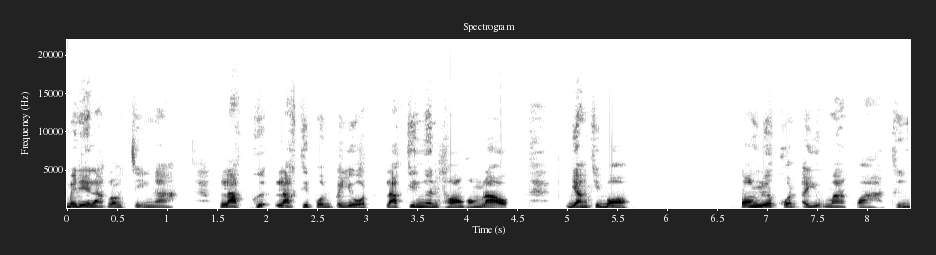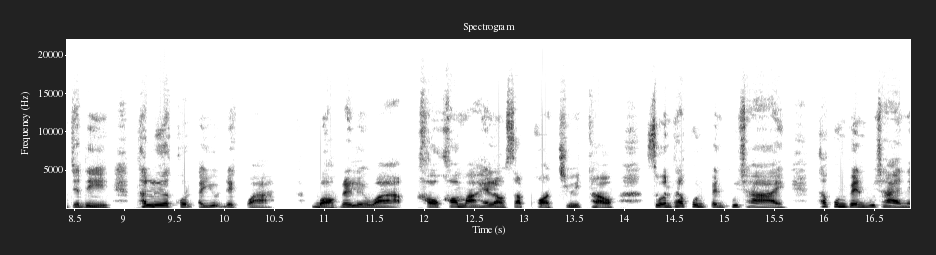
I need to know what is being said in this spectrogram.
ไม่ได้รักเราจริงนะ รักเพื่อรักที่ผลประโยชน์ รักที่เงินทองของเรา อย่างที่บอก ต้องเลือกคนอายุมากกว่า ถึงจะดี ถ้าเลือกคนอายุเด็กกว่า บอกได้เลยว่า เขาเข้ามาให้เราซัพพอร์ตชีวิตเขา ส่วนถ้าคุณเป็นผู้ชาย ถ้าคุณเป็นผู้ชายใน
